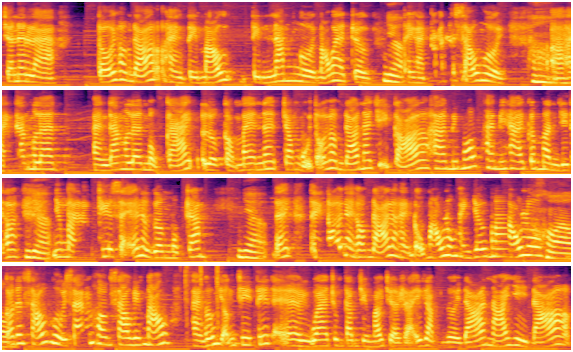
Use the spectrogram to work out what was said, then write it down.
cho nên là tối hôm đó hàng tìm máu tìm 5 người máu A trừ yeah. thì hàng có 6 người à. À, hàng đăng lên Hoàng đăng lên một cái lượt comment á, trong buổi tối hôm đó nó chỉ có 21, 22 comment gì thôi. Yeah. Nhưng mà chia sẻ là gần 100 dạ đấy thì tối ngày hôm đó là hàng đổ máu luôn hàng dư máu luôn wow. có đến 6 người sáng hôm sau hiến máu hàng hướng dẫn chi tiết qua trung tâm truyền máu chợ rẫy gặp người đó nói gì đó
